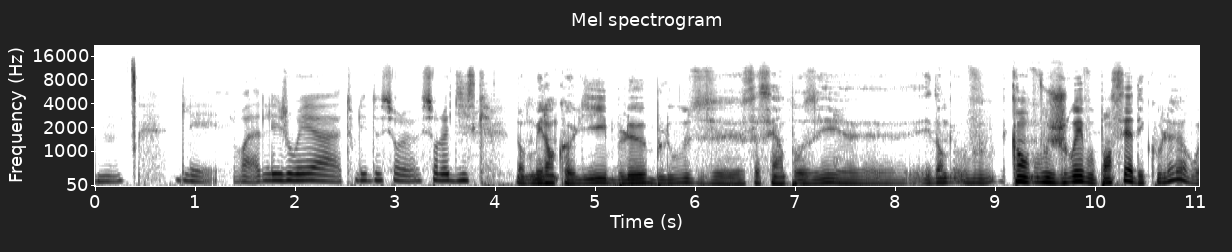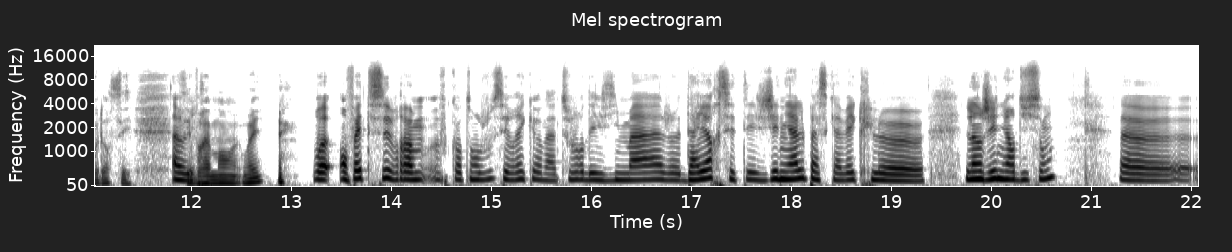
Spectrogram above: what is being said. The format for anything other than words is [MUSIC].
de les, voilà, de les jouer à, tous les deux sur le, sur le disque. Donc mélancolie, bleu, blues, euh, ça s'est imposé. euh, et donc, vous- quand vous jouez, vous pensez à des couleurs ou alors c'est Ah oui. vraiment... Oui? En fait, c'est vraiment quand on joue, c'est vrai qu'on a toujours des images. D'ailleurs, c'était génial parce qu'avec le l'ingénieur du son, euh,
